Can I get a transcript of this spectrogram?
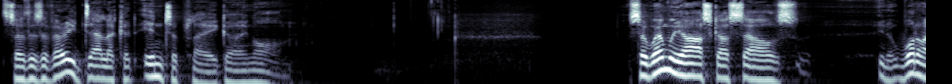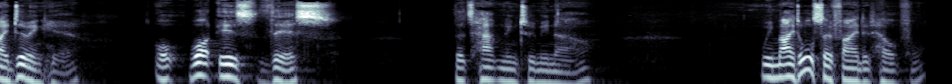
So there's a very delicate interplay going on. So when we ask ourselves, you know, what am I doing here? Or what is this that's happening to me now? We might also find it helpful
